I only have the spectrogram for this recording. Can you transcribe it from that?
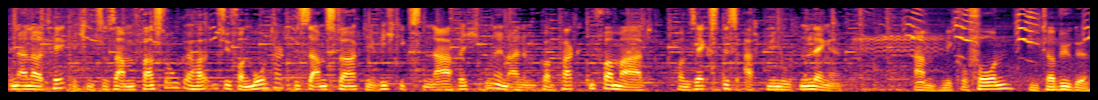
In einer täglichen Zusammenfassung erhalten Sie von Montag bis Samstag die wichtigsten Nachrichten in einem kompakten Format von sechs bis acht Minuten Länge. Am Mikrofon Dieter Büge.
